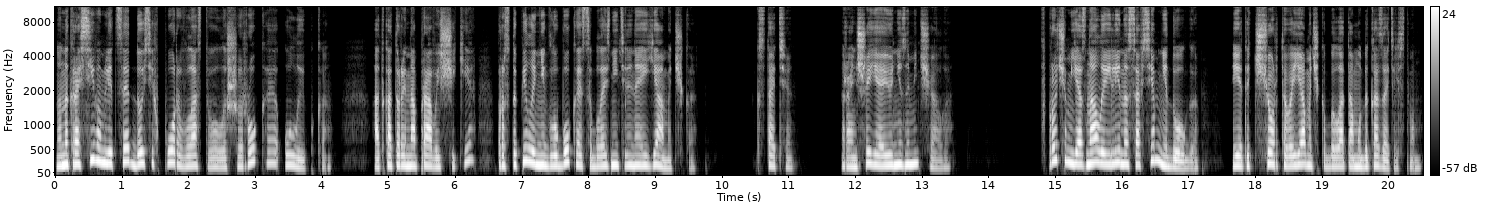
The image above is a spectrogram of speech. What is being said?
но на красивом лице до сих пор властвовала широкая улыбка, от которой на правой щеке проступила неглубокая соблазнительная ямочка. Кстати, раньше я ее не замечала. Впрочем, я знала Элина совсем недолго, и эта чёртова ямочка была тому доказательством.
